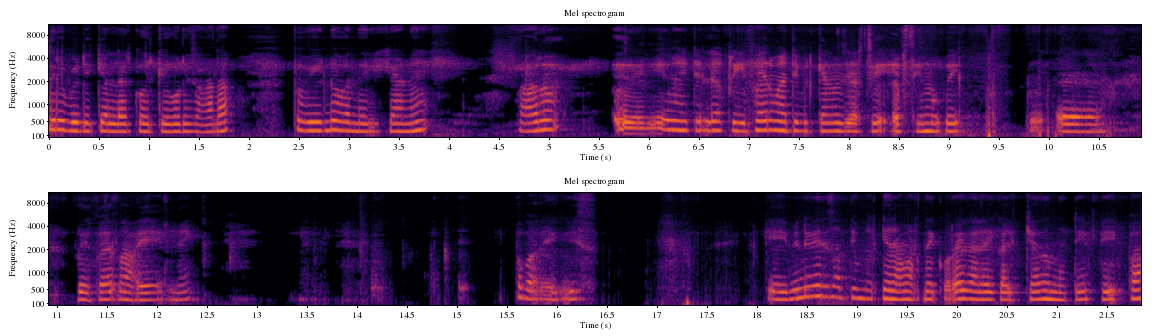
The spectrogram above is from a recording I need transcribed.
പുതിയൊരു വീഡിയോയ്ക്ക് എല്ലാവർക്കും ഒരിക്കൽ കൂടി സ്വാഗതം ഇപ്പോൾ വീണ്ടും വന്നിരിക്കുകയാണ്. വേറെ ഒരു ഗെയിമായിട്ടല്ല ഫ്രീ ഫയർ മാറ്റി പിടിക്കാമെന്ന് വിചാരിച്ച് F C mobile free fire നായായിരുന്നേ ഇപ്പോൾ പറയാം ഗീസ് ഗെയിമിന്റെ പേര് സത്യം പറഞ്ഞാൽ ഞാൻ മറന്നേ. കുറേ കാലമായി കളിക്കാൻ നിന്നിട്ട് ഫിഫ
